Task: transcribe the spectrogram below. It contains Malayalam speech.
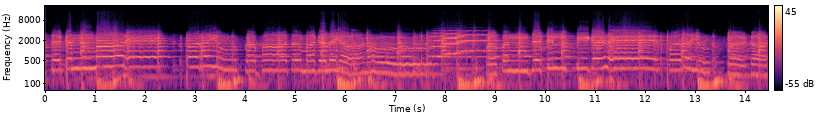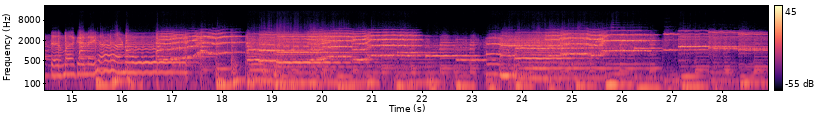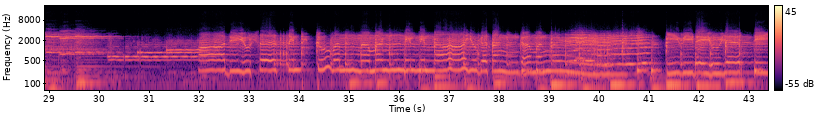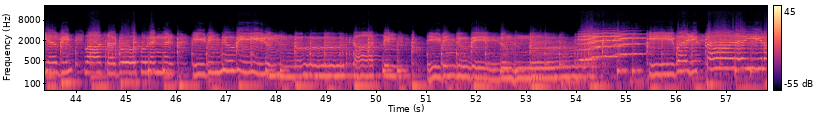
പ്രവാചകന്മാരെ പറയൂ പ്രഭാത മകലയാണോ പ്രപഞ്ച ശില്പികളെ പറയൂ പ്രകാശമകലയാണോ? ആദിയുഷത്തിൻ ചുവന്ന മണ്ണിൽ നിന്നായുഗ സംഗമങ്ങൾ. ഇവിടെയുയർത്തിയ വിശ്വാസഗോപുരങ്ങൾ ഇടിഞ്ഞു വീഴുന്നു. കാറ്റിൽ ഇടിഞ്ഞു വീഴുന്നു. ഈ വഴിത്താരയിലാലംബമില്ല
